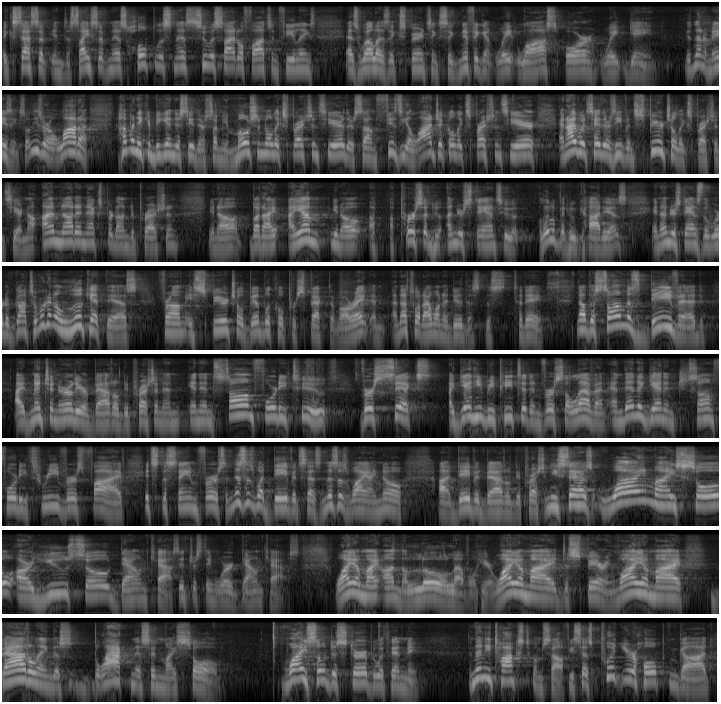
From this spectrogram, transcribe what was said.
excessive indecisiveness, hopelessness, suicidal thoughts and feelings, as well as experiencing significant weight loss or weight gain. Isn't that amazing? So these are a lot of, how many can begin to see there's some emotional expressions here, there's some physiological expressions here, and I would say there's even spiritual expressions here. Now, I'm not an expert on depression, you know, but I, I am, you know, a, a person who understands who, a little bit who God is and understands the Word of God. So we're going to look at this from a spiritual biblical perspective, all right? And, and that's what I want to do this, this today. Now, the psalmist David, I'd mentioned earlier, battled depression, and, and in Psalm 42, verse 6, again he repeats it in verse 11, and then again in Psalm 43, verse 5, it's the same verse. And this is what David says, and this is why I know uh, David battled depression. He says, Why, my soul, are you so downcast? Interesting word, downcast. Why am I on the low level here? Why am I despairing? Why am I battling this blackness in my soul? Why so disturbed within me? And then he talks to himself. He says, Put your hope in God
